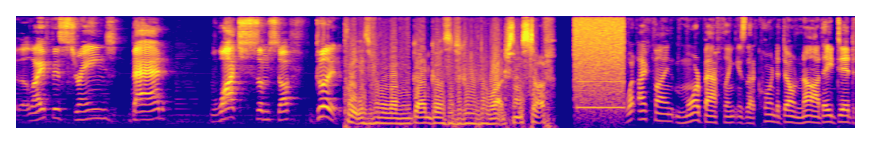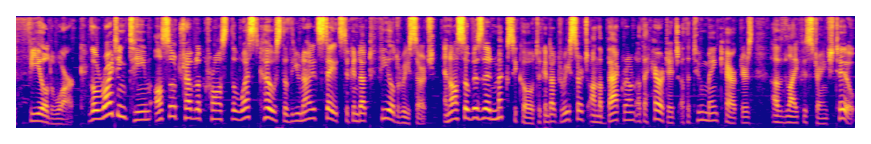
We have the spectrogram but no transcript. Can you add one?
Life is strange, bad. Watch some stuff good. Please, for the love of God, go subscribe to watch some stuff. What I find more baffling is that according to Don't they did field work. The writing team also traveled across the west coast of the United States to conduct field research, and also visited Mexico to conduct research on the background of the heritage of the two main characters of Life is Strange 2.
